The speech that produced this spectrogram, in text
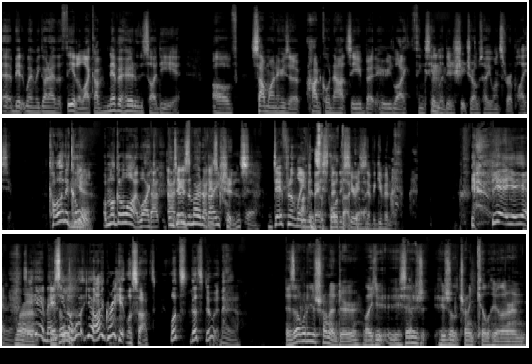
a bit when we got out of the theater. Like I've never heard of this idea of someone who's a hardcore Nazi but who like thinks Hitler Hmm. did a shit job, so he wants to replace him. Kind of cool. Yeah. I'm not gonna lie. Like That- in terms is- of that is cool, motivations, yeah. definitely I the best that support this series guy. has ever given me. yeah, yeah, yeah. So, yeah, man. You know what? Yeah, I agree. Hitler sucked. Let's let's do it. Yeah. Is that what he was trying to do? Like he, he said, he was- he was trying to kill Hitler in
